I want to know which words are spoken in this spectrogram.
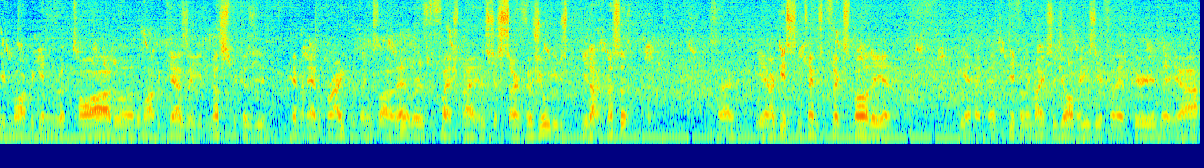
you might be getting a bit tired or there might be cows that you'd miss because you haven't had a break and things like that, whereas the FlashMate is just so visual, you just you don't miss it. So yeah, I guess in terms of flexibility it yeah, it, it definitely makes the job easier for that period that you are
